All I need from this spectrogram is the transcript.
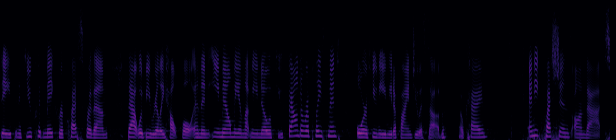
dates. And if you could make requests for them, that would be really helpful. And then email me and let me know if you found a replacement or if you need me to find you a sub. Okay? Any questions on that?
